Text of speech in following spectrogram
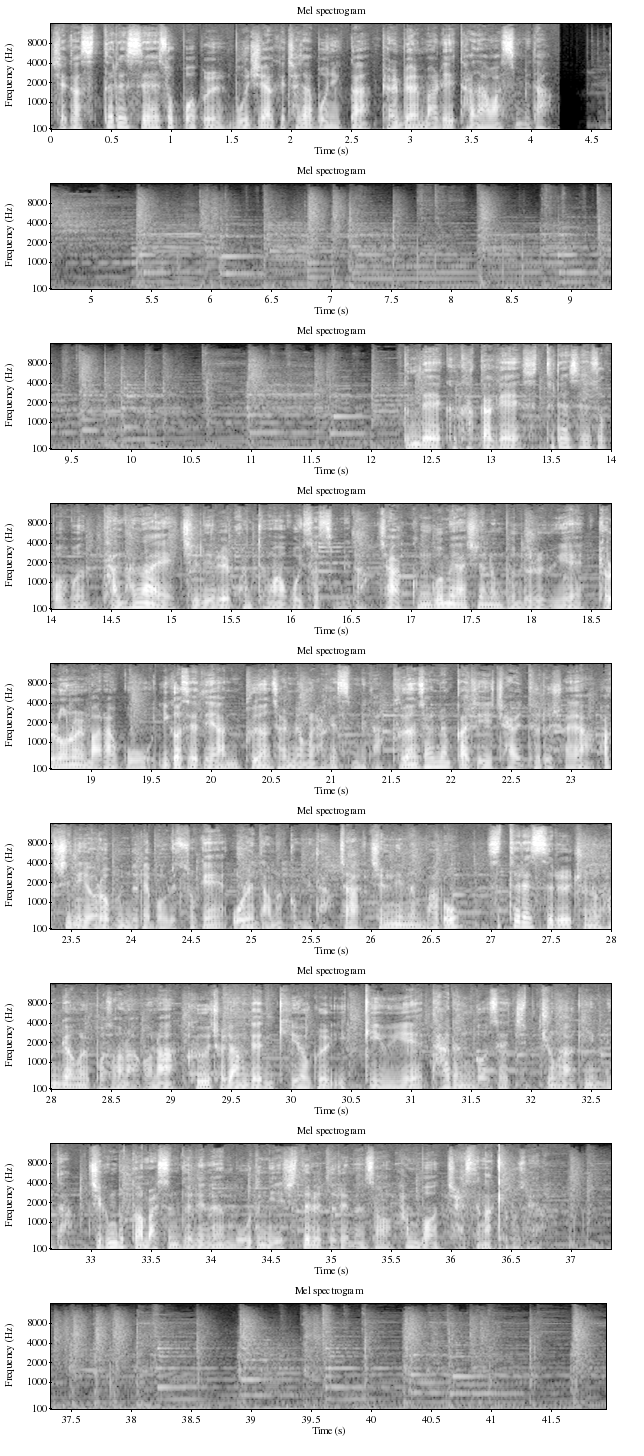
제가 스트레스 해소법을 무지하게 찾아보니까 별별 말이 다 나왔습니다. 근데 그 각각의 스트레스 해소법은 단 하나의 진리를 관통하고 있었습니다. 자, 궁금해 하시는 분들을 위해 결론을 말하고 이것에 대한 부연 설명을 하겠습니다. 부연 설명까지 잘 들으셔야 확실히 여러분들의 머릿속에 오래 남을 겁니다. 자, 진리는 바로 스트레스를 주는 환경을 벗어나거나 그 저장된 기억을 잊기 위해 다른 것에 집중하기입니다. 지금부터 말씀드리는 모든 예시들을 들으면서 한번 잘 생각해 보세요.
